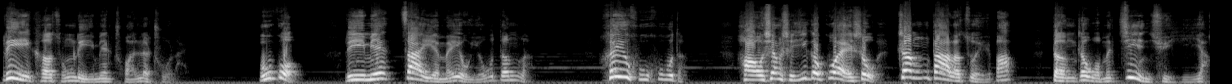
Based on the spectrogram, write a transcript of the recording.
立刻从里面传了出来。不过里面再也没有油灯了，黑乎乎的。好像是一个怪兽张大了嘴巴，等着我们进去一样。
